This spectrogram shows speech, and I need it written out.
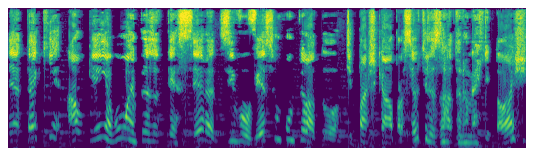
É até que alguém, alguma empresa terceira, desenvolvesse um compilador de Pascal para ser utilizado no Macintosh,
